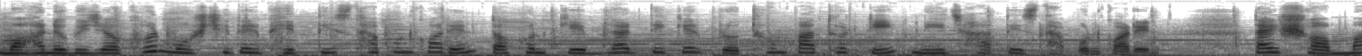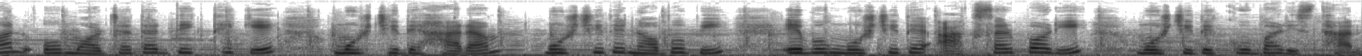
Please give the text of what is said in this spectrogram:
মহানবী যখন মসজিদের ভিত্তি স্থাপন করেন, তখন কেবলার দিকের প্রথম পাথরটি নিজ হাতে স্থাপন করেন। তাই সম্মান ও মর্যাদার দিক থেকে মসজিদে হারাম, মসজিদে নববী এবং মসজিদে আকসার পরই মসজিদে কুবার স্থান।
